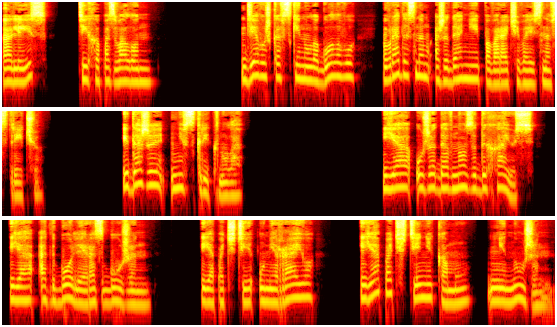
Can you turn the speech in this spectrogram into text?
«Алис?» — тихо позвал он. Девушка вскинула голову, в радостном ожидании поворачиваясь навстречу. и даже не вскрикнула. «Я уже давно задыхаюсь, я от боли разбужен, я почти умираю, я почти никому не нужен».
